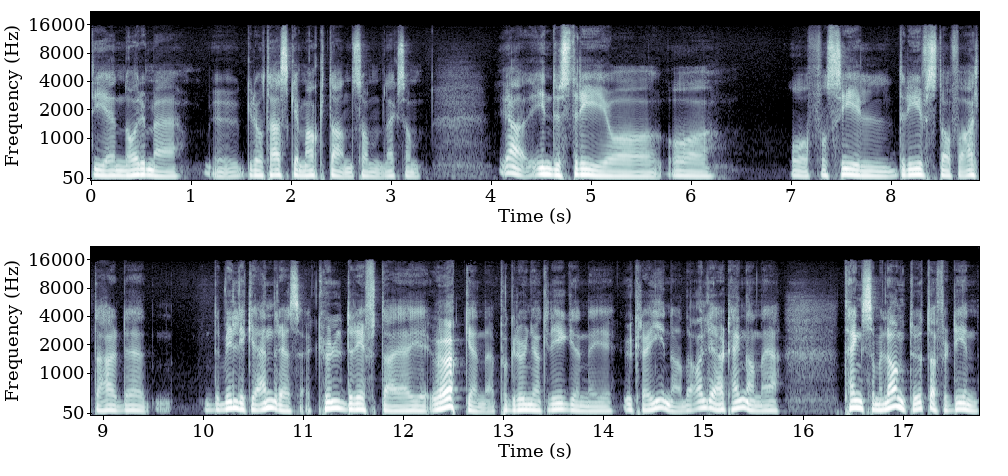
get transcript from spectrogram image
de enorme, uh, groteske maktene som liksom ja, industri og, og, og fossil drivstoff og alt det her, det, det vil ikke endre seg. Kulldrifta er økende av krigen i Ukraina. Det, alle her tingene er ting som er langt utenfor din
